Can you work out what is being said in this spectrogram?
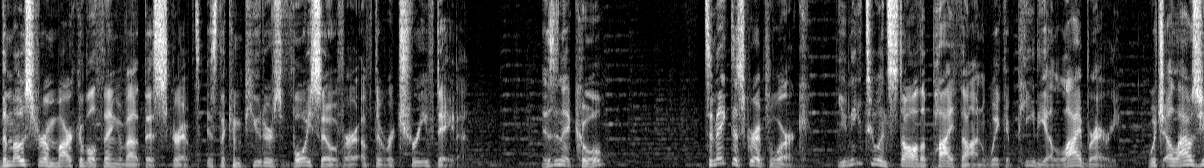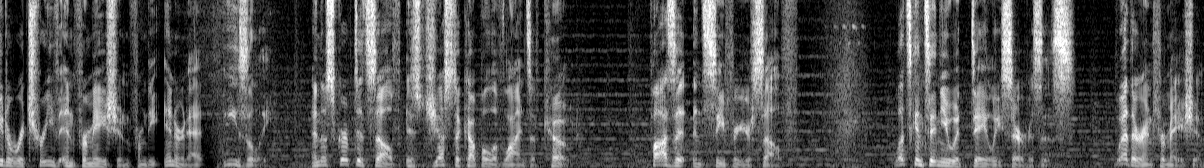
The most remarkable thing about this script is the computer's voiceover of the retrieve data. Isn't it cool? To make the script work, you need to install the Python Wikipedia library, which allows you to retrieve information from the internet easily. And the script itself is just a couple of lines of code. Pause it and see for yourself. Let's continue with daily services. Weather information.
